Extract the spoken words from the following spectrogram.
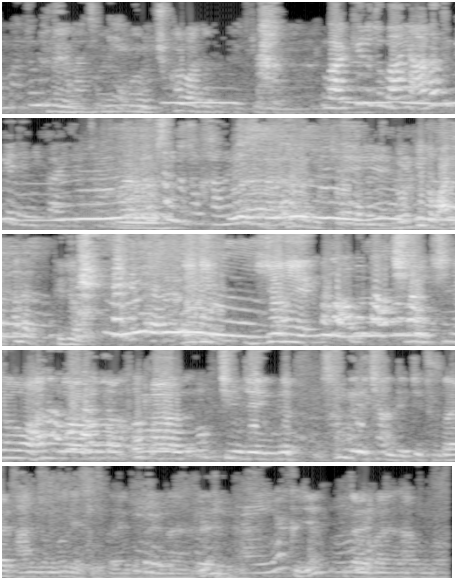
엄마 좀 그래요. 뭐 축하받아도 됐죠. 말귀를 좀 많이 알아듣게 되니까 이제 좀 뭐라 협상도 좀 가능해져요. 네. 놀기도 많이 편했어. 그죠? 이게 이전에 치료. 치료하는 거하고는 엄마 지금 이제 우리가 3개월이 채 안 됐지. 두 달 반 정도 됐을 거예요. 두달 반. 응? 아이야? 그죠? 두 달 반하고 뭐,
